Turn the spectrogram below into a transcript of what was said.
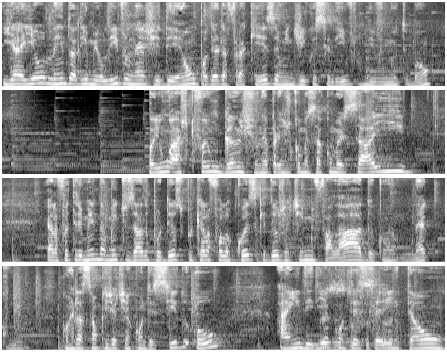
E aí eu lendo ali o meu livro, né, Gideão, o Poder da Fraqueza, eu indico esse livro, um livro muito bom. Foi um, acho que foi um gancho, né, pra gente começar a conversar e ela foi tremendamente usada por Deus porque ela falou coisas que Deus já tinha me falado, com, né, com, com relação ao que já tinha acontecido ou ainda iria Coisas acontecer. Então,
